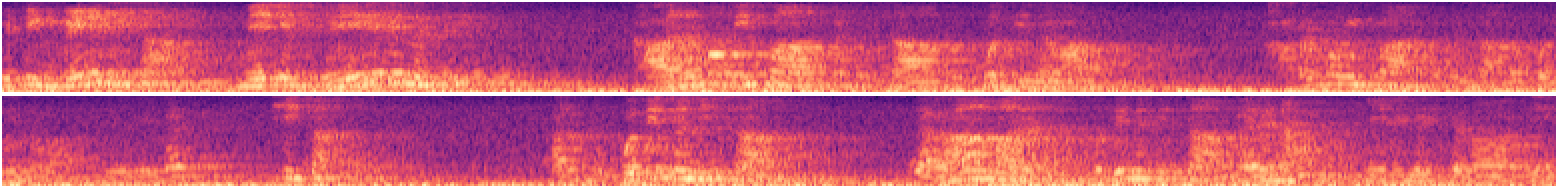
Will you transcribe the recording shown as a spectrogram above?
ඉතින් මේ නිසා මේකෙන් බේරෙන්න තියෙන්නේ කර්ම විපාක නිසා උපදිනවා. කර්ම විපාක නිසා උපදිනවා කියන එක හිතන්න. අර උපදින නිසා ජරා මරණ උපදින නිසා මැරෙනවා කියන එක හිතනවා වගේ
